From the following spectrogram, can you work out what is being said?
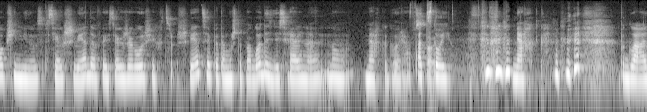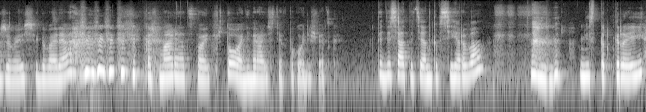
общий минус всех шведов и всех живущих в Швеции, потому что погода здесь реально, ну, мягко говоря, отстой. Отстой. Мягко. Поглаживающе говоря. Кошмар и отстой. Что не нравится тебе в погоде шведской? 50 оттенков серого мистер Грей.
